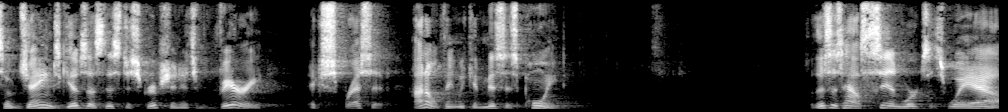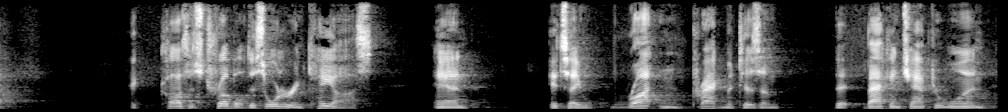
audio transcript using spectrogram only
so James gives us this description. It's very expressive. I don't think we can miss his point. So, this is how sin works its way out. It causes trouble, disorder, and chaos. And it's a rotten pragmatism that back in chapter 1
